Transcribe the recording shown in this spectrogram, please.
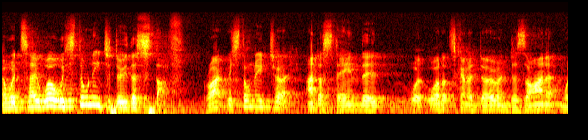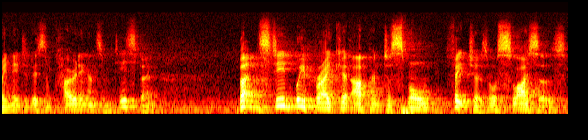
And we'd say, well, we still need to do this stuff, right? We still need to understand the, what, what it's going to do and design it, and we need to do some coding and some testing. But instead, we break it up into small features or slices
